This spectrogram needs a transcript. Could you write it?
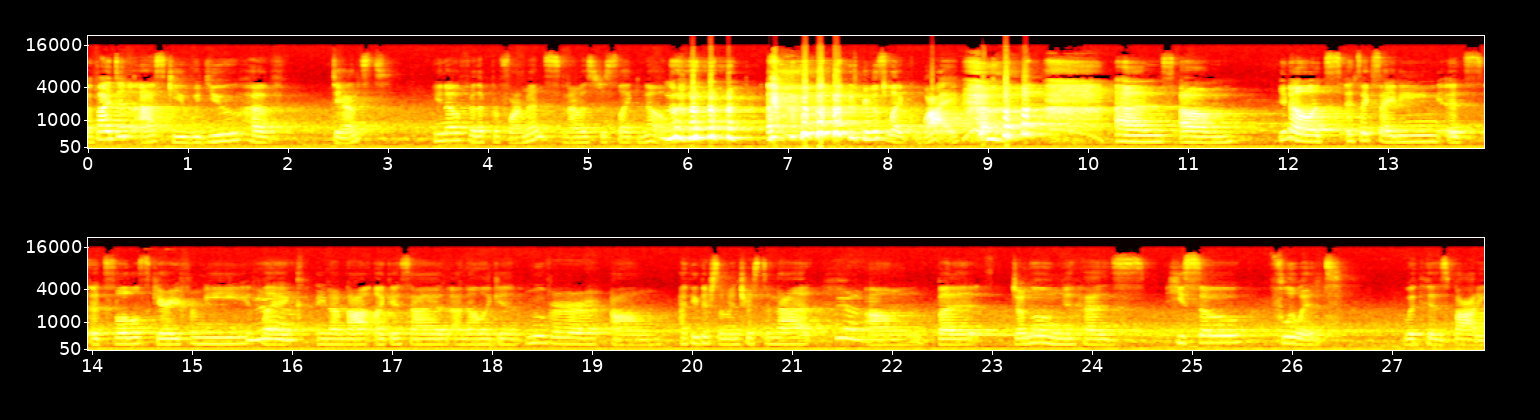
"If I didn't ask you, would you have danced, you know, for the performance?" And I was just like, "No." he was like, "Why?" and um, you know, it's it's exciting. It's it's a little scary for me. Yeah. Like you know, I'm not like I said an elegant mover. Um, I think there's some interest in that. Yeah. Um, but Jung has he's so fluent with his body.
